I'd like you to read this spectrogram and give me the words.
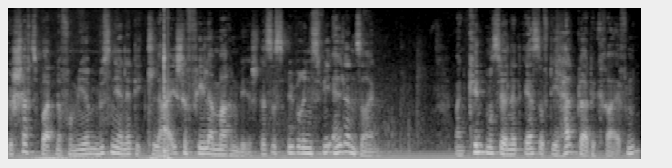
Geschäftspartner von mir müssen ja nicht die gleichen Fehler machen wie ich. Das ist übrigens wie Eltern sein. Mein Kind muss ja nicht erst auf die Herdplatte greifen,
